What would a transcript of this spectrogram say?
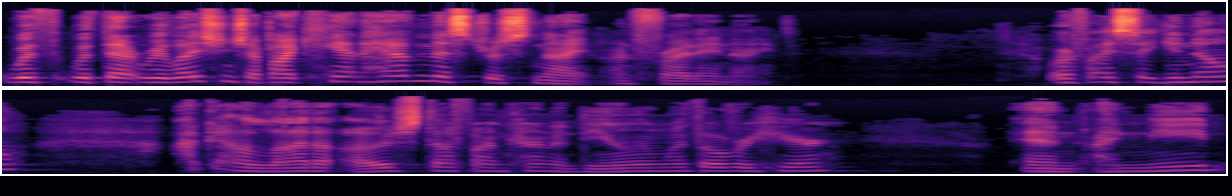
with, with that relationship. I can't have mistress night on Friday night. Or if I say, you know, I've got a lot of other stuff I'm kind of dealing with over here, and I need,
